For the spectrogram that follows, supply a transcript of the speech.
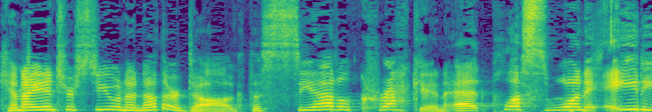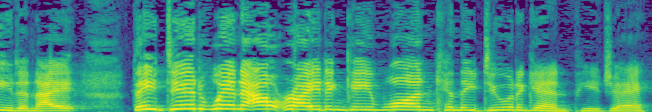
Can I interest you in another dog? The Seattle Kraken at plus 180 tonight. They did win outright in game one. Can they do it again, PJ?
